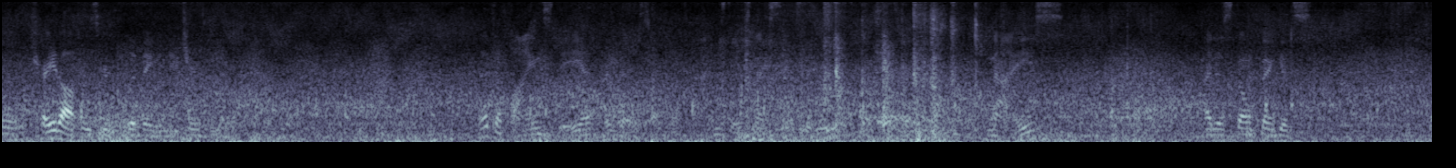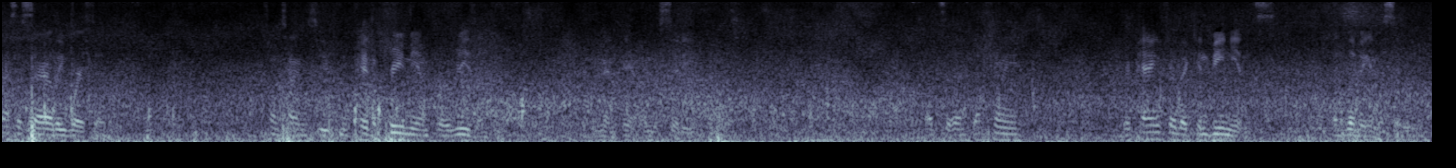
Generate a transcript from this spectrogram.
the trade-off is you're living in New Jersey. That's a fine. I've been there several times. There's to. Nice. I just don't think it's necessarily worth it. Sometimes you, you pay the premium for a reason in, in, in the city. That's a, definitely, you're paying for the convenience of living in the city.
